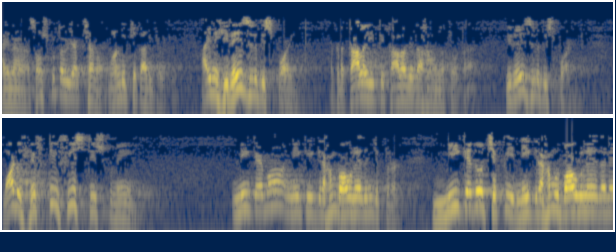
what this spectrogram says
ఆయన సంస్కృత వ్యాఖ్యానం మాండుక్య కారికలకి. ఆయన హీ రైజ్డ్ దిస్ పాయింట్ అక్కడ కాల ఇతి కాల విదహ అన్న చోట హీ రైజ్డ్ దిస్ పాయింట్ వాడు హెఫ్టీ ఫీజ్ తీసుకుని నీకేమో నీకు ఈ గ్రహం బాగులేదని చెప్తున్నాడు. నీకేదో చెప్పి నీ గ్రహము బాగులేదనే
